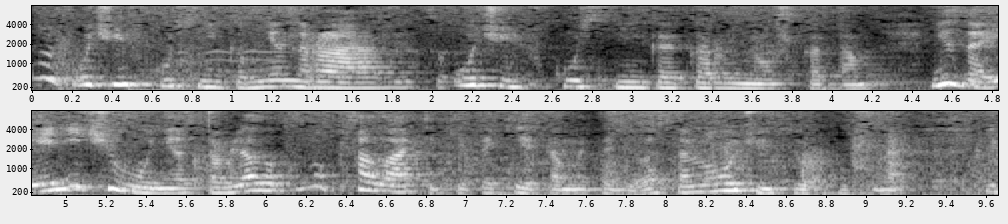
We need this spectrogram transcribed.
Ну, очень вкусненько, мне нравится. Очень вкусненькая кормежка там. Не знаю, я ничего не оставляла. Ну, салатики такие там это дело. Остальное очень все вкусно. И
